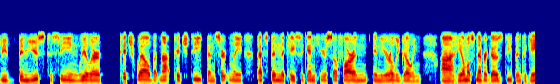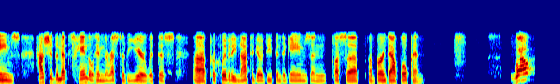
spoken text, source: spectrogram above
we've been used to seeing Wheeler pitch well but not pitch deep, and certainly that's been the case again here so far in in the early going. Uh, he almost never goes deep into games. How should the Mets handle him the rest of the year with this uh, proclivity not to go deep into games and plus a, a burned out bullpen? Well,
